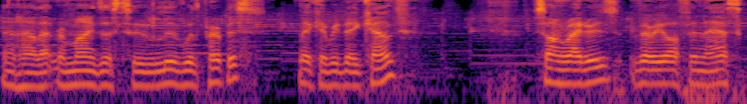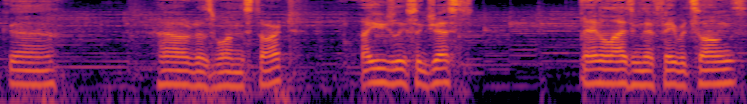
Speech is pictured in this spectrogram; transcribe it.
and how that reminds us to live with purpose, make every day count. Songwriters very often ask, uh, How does one start? I usually suggest analyzing their favorite songs,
